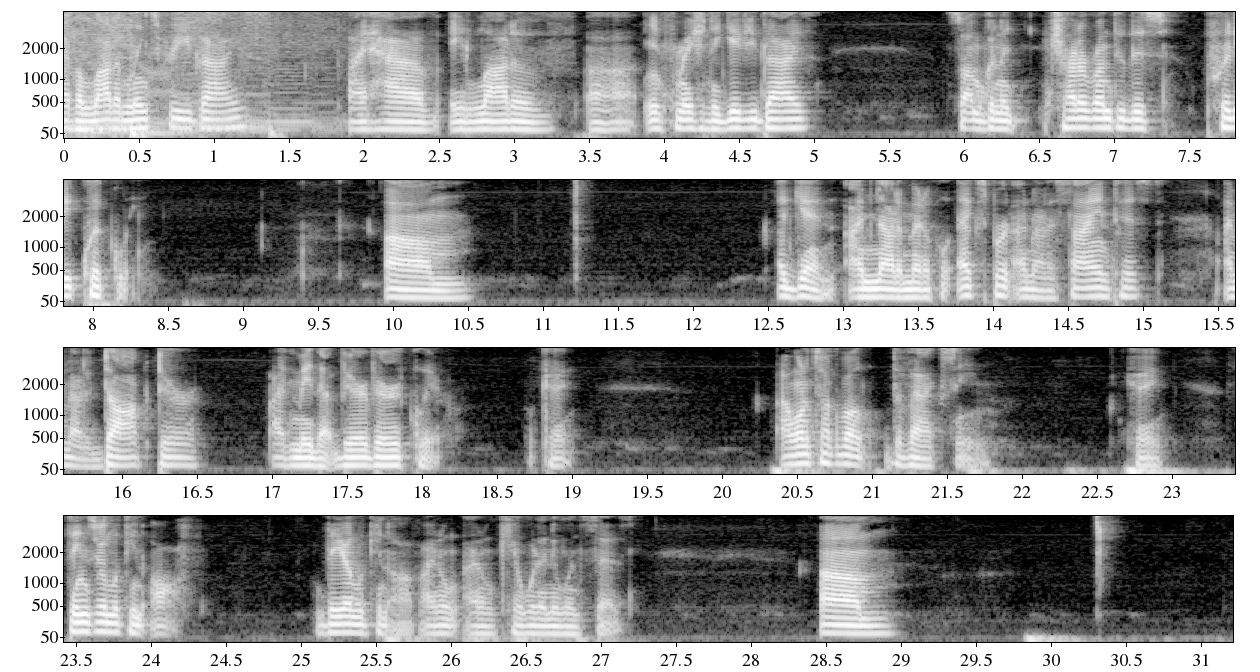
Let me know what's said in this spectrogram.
Have a lot of links for you guys. I have a lot of uh, information to give you guys. So I'm going to try to run through this pretty quickly. Um, again, I'm not a medical expert. I'm not a scientist. I'm not a doctor. I've made that very, very clear. Okay. I want to talk about the vaccine. Okay. Things are looking off. They are looking off. I don't, I don't care what anyone says. Um,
